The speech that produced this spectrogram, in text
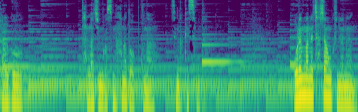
결국 달라진 것은 하나도 없구나 생각했습니다. 오랜만에 찾아온 그녀는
